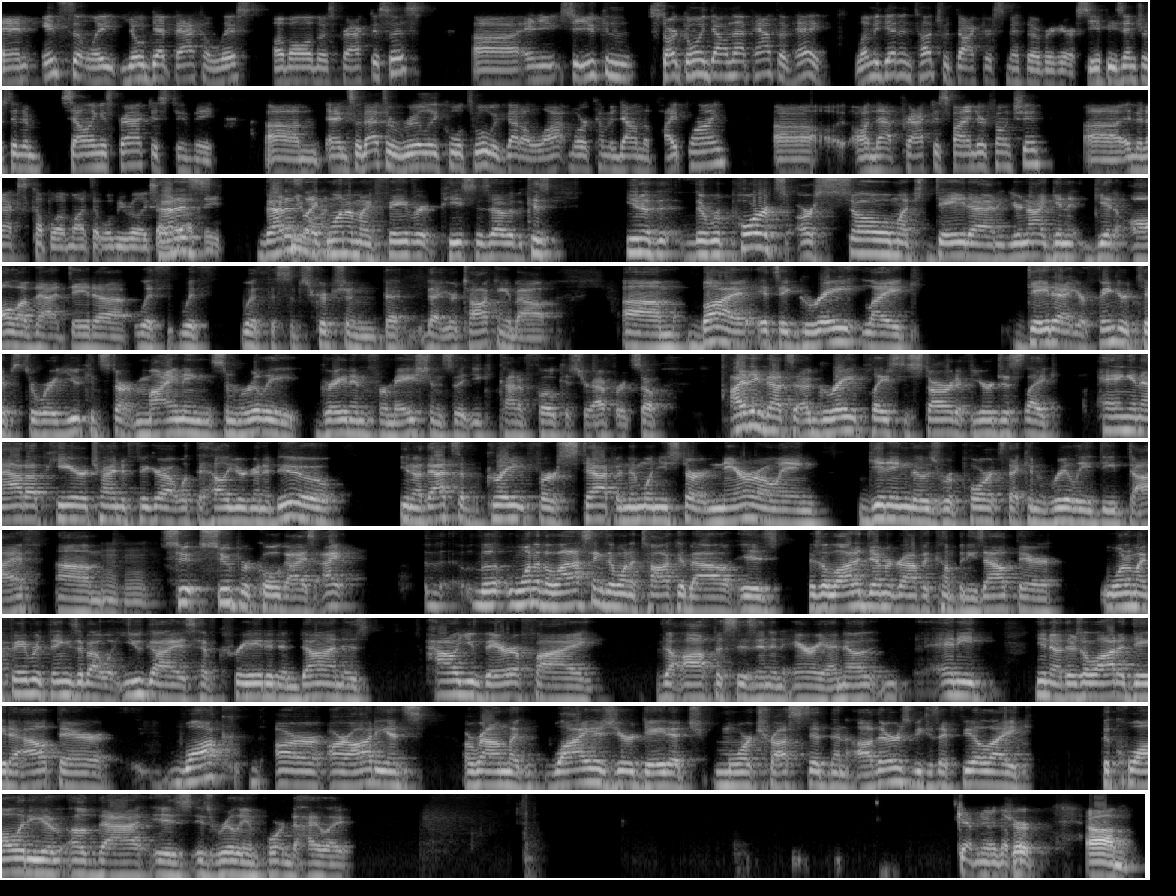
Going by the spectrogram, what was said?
And instantly, you'll get back a list of all of those practices. Uh, and you, so you can start going down that path of, hey, let me get in touch with Dr. Smith over here, see if he's interested in selling his practice to me. Um, and so that's a really cool tool. We've got a lot more coming down the pipeline uh, on that practice finder function uh, in the next couple of months that we'll be really excited that is, That is like on. one of my favorite pieces of it because you know the, the reports are so much data and you're not going to get all of that data with with with the subscription that that you're talking about um, but it's a great like data at your fingertips to where you can start mining some really great information so that you can kind of focus your efforts. So I think that's a great place to start if you're just like hanging out up here trying to figure out what the hell you're going to do. You know, that's a great first step. And then when you start narrowing, getting those reports that can really deep dive. Um, mm-hmm. su- super cool, guys. I the, one of the last things I want to talk about is there's a lot of demographic companies out there one of my favorite things about what you guys have created and done is how you verify the offices in an area. I know any, you know, there's a lot of data out there. Walk our our audience around like why is your data tr- more trusted than others because i feel like the quality of, of that is is really important to highlight Kevin, you go sure. Um,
